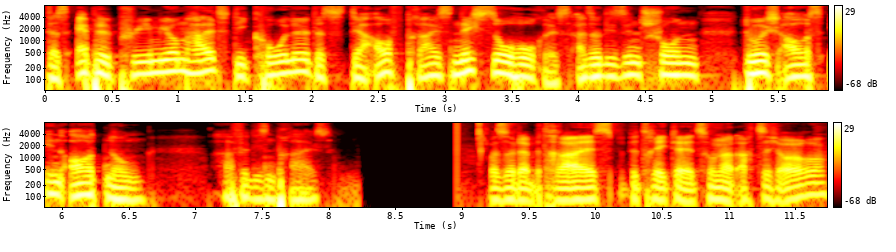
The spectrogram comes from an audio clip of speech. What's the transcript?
das Apple Premium halt, die Kohle, das, der Aufpreis nicht so hoch ist. Also die sind schon durchaus in Ordnung äh, für diesen Preis. Also der Preis beträgt ja jetzt 180 Euro.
